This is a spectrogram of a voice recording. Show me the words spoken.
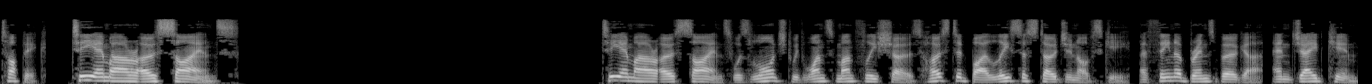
Topic TMRO Science. TMRO Science was launched with once-monthly shows hosted by Lisa Stojanovski, Athena Brensberger, and Jade Kim.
